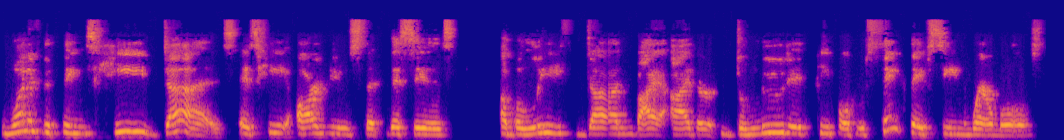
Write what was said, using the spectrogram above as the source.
one of the things he does is he argues that this is a belief done by either deluded people who think they've seen werewolves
